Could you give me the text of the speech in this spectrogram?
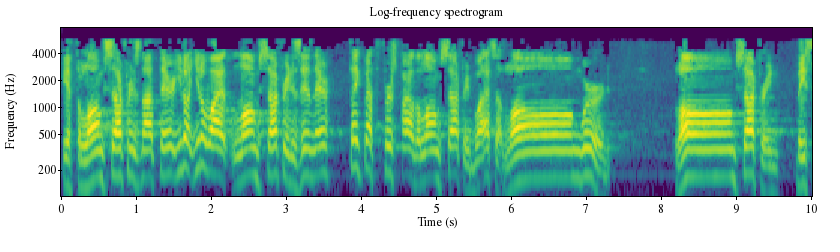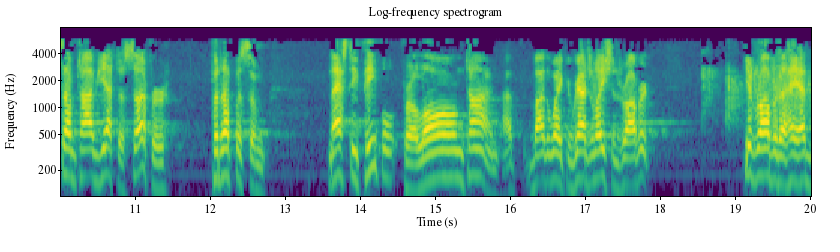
if the long suffering's not there, you know, you know why long suffering is in there? Think about the first part of the long suffering. Well, that's a long word. Long suffering. Be sometimes you have to suffer, put up with some nasty people for a long time. I, by the way, congratulations, Robert. Give Robert a hand.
